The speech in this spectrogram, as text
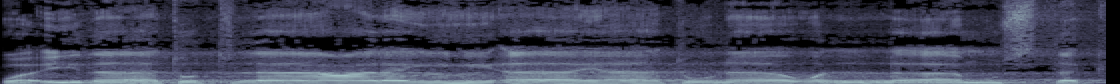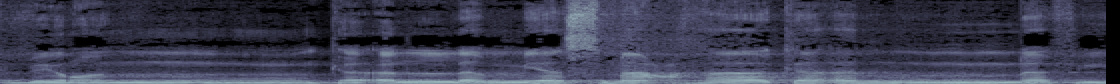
وإذا تتلى عليه آياتنا ولى مستكبرا كأن لم يسمعها كأن في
